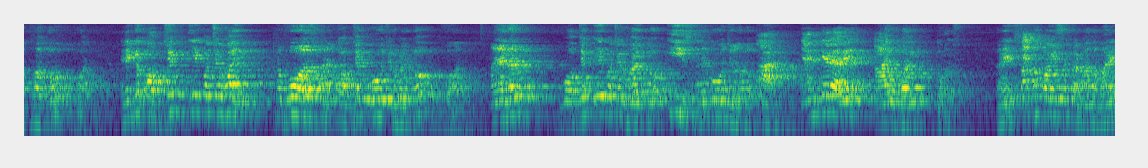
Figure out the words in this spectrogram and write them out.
અથવા તો વર એટલે કે ઓબ્જેક્ટ એક વચન હોય તો વોઝ અને ઓબ્જેક્ટ બહુવચન હોય તો વર અને અગર ઓબ્જેક્ટ એકવચન હોય તો ઈઝ અને બહુવચન તો આર. એમ કે આવે? આય હોય તો જ. અને સાદો ભવિષ્યકાળમાં તમારે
